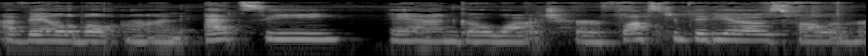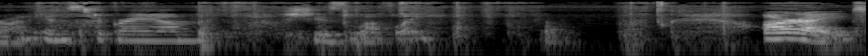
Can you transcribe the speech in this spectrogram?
available on Etsy and go watch her FlossTube videos, follow her on Instagram. She's lovely. All right,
